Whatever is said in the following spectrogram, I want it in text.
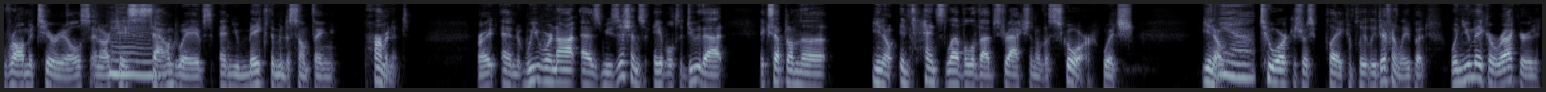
raw materials, in our case, Mm. sound waves, and you make them into something permanent, right? And we were not, as musicians, able to do that except on the you know intense level of abstraction of a score, which you know yeah. two orchestras play completely differently. But when you make a record,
